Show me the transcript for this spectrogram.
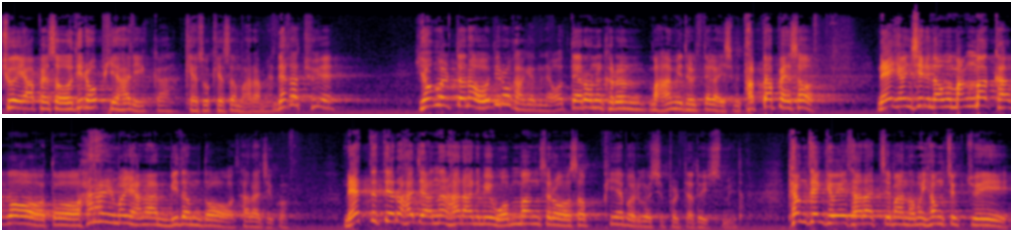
주의 앞에서 어디로 피하리까? 계속해서 말하면 내가 주의 영을 떠나 어디로 가겠느냐? 때로는 그런 마음이 들 때가 있습니다. 답답해서 내 현실이 너무 막막하고 또 하나님을 향한 믿음도 사라지고 내 뜻대로 하지 않는 하나님이 원망스러워서 피해버리고 싶을 때도 있습니다. 평생 교회 살았지만 너무 형식주의,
